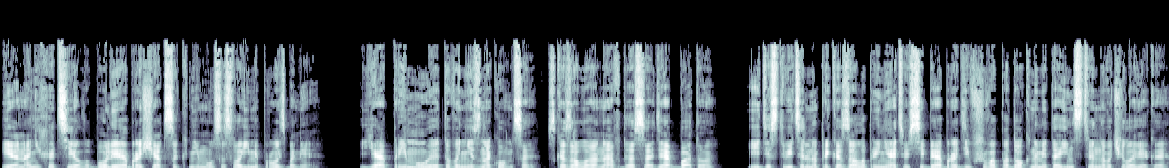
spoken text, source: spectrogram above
и она не хотела более обращаться к нему со своими просьбами. «Я приму этого незнакомца», — сказала она в досаде Аббату, и действительно приказала принять у себя бродившего под окнами таинственного человека.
